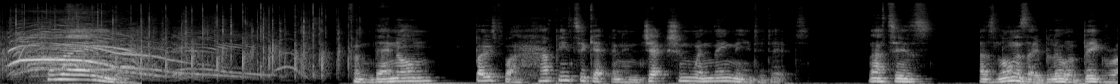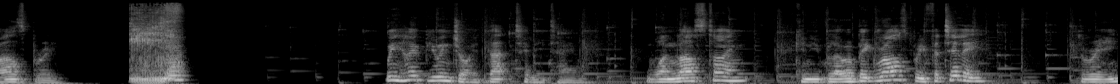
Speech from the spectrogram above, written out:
Hooray! From then on, both were happy to get an injection when they needed it. That is, as long as they blew a big raspberry. We hope you enjoyed that Tilly tale. One last time, can you blow a big raspberry for Tilly? three,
